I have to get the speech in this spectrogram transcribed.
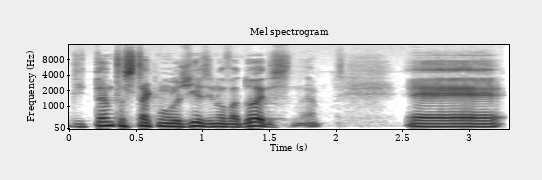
de tantas tecnologias inovadoras. Né? É,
